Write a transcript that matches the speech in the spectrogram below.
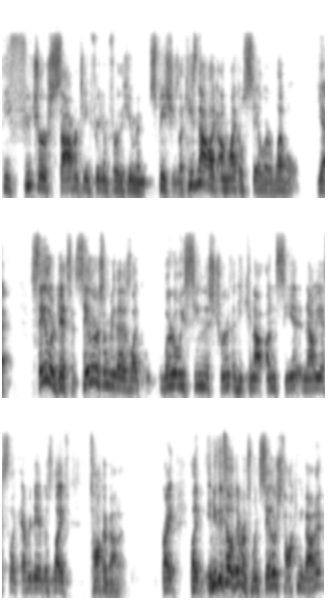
the future sovereignty and freedom for the human species. Like he's not like on Michael Saylor level yet. Saylor gets it. Saylor is somebody that has like literally seen this truth and he cannot unsee it. And now he has to like every day of his life talk about it right? Like, and you can tell the difference when Saylor's talking about it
